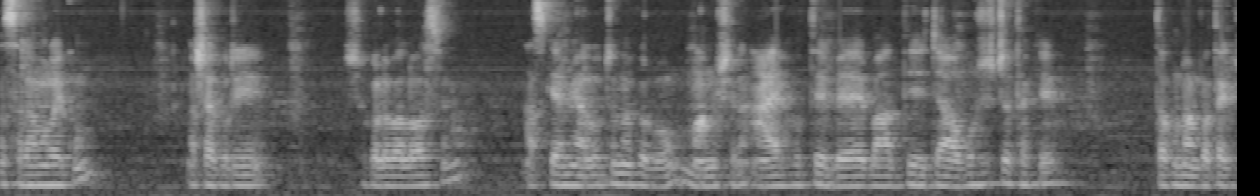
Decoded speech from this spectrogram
আসসালামু আলাইকুম। আশা করি সকলে ভালো আছেন। আজকে আমি আলোচনা করব মানুষের আয় হতে ব্যয় বাদ দিয়ে যা অবশিষ্ট থাকে তখন আমরা তাকে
